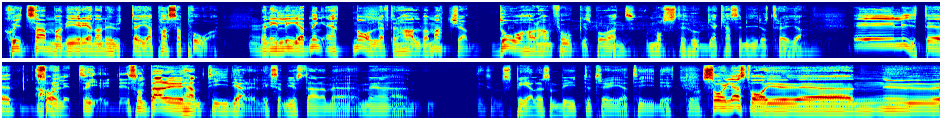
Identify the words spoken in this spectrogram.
Skitsamma, vi är redan ute, jag passar på. Mm. Men i ledning 1-0 efter halva matchen, då har han fokus på att mm. måste hugga Casemiros tröja. Det är lite ja, sorgligt. Sånt där har ju hänt tidigare, liksom, just det här med, med liksom, spelare som byter tröja tidigt. Och... Sorgligast var ju eh, nu...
